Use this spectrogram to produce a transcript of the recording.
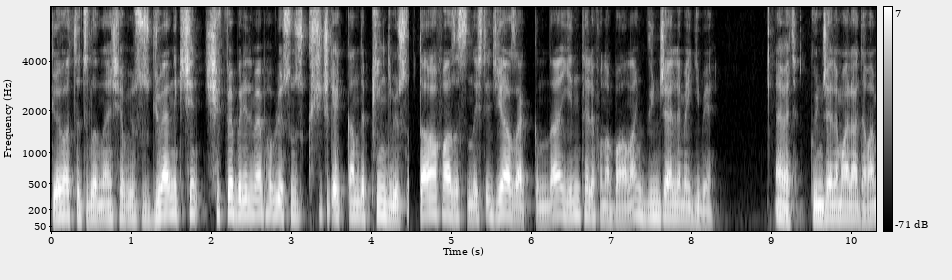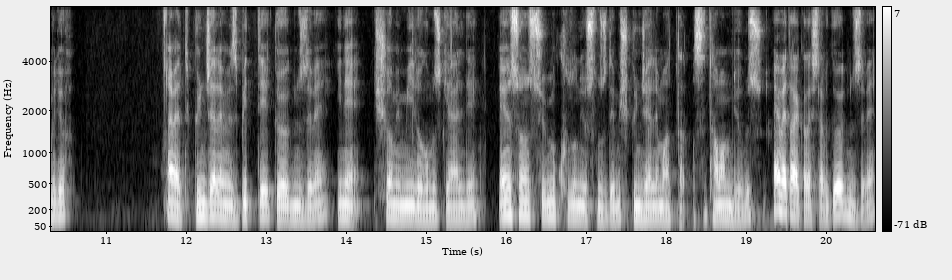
Görev atıcılarından şey yapıyorsunuz. Güvenlik için şifre belirleme yapabiliyorsunuz. Küçücük ekranda ping giriyorsunuz. Daha fazlasında işte cihaz hakkında yeni telefona bağlanan güncelleme gibi. Evet güncelleme hala devam ediyor. Evet güncellememiz bitti. Gördüğünüz üzere yine Xiaomi Mi logomuz geldi. En son sürümü kullanıyorsunuz demiş. Güncelleme atlatması tamam diyoruz. Evet arkadaşlar gördüğünüz üzere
